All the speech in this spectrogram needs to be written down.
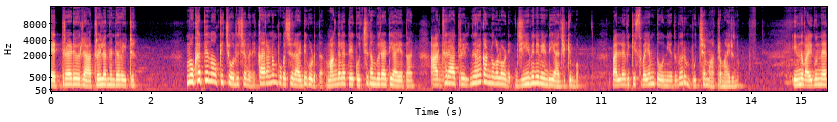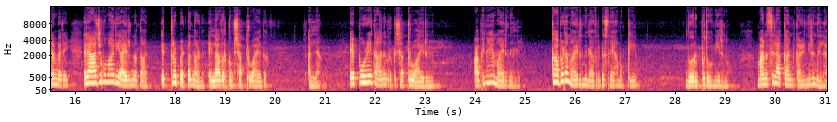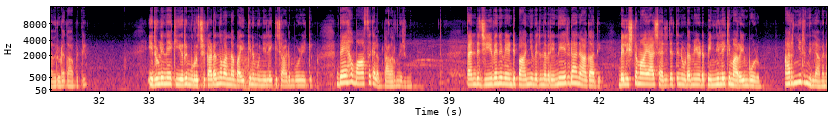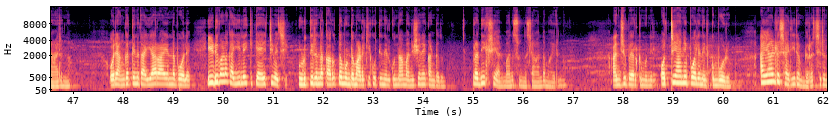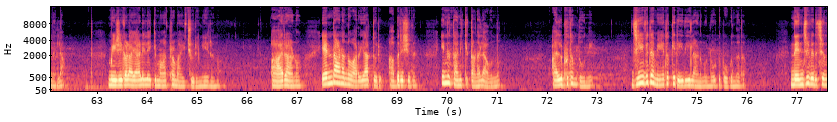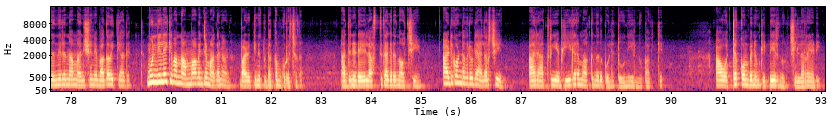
എത്രയുടെ ഒരു രാത്രിയിലെന്നെ റേറ്റ് മുഖത്തെ നോക്കി ചോദിച്ചവന് കരണം പുകച്ചൊരടി കൊടുത്ത് മംഗലത്തെ കൊച്ചു തമ്പുരാട്ടിയായ താൻ അർദ്ധരാത്രിയിൽ നിറകണ്ണുകളോടെ ജീവന് വേണ്ടി യാചിക്കുമ്പോൾ പല്ലവിക്ക് സ്വയം തോന്നിയത് വെറും പുച്ഛം മാത്രമായിരുന്നു. ഇന്ന് വൈകുന്നേരം വരെ രാജകുമാരിയായിരുന്ന താൻ എത്ര പെട്ടെന്നാണ് എല്ലാവർക്കും ശത്രുവായത്? അല്ല എപ്പോഴേ താൻ അവർക്ക് ശത്രുവായിരുന്നു? അഭിനയമായിരുന്നില്ലേ? കപടമായിരുന്നില്ല അവരുടെ സ്നേഹമൊക്കെയും? വെറുപ്പ് തോന്നിയിരുന്നു. മനസ്സിലാക്കാൻ കഴിഞ്ഞിരുന്നില്ല അവരുടെ കാപട്യം. ഇരുളിനെ കീറി മുറിച്ച് കടന്നു വന്ന ബൈക്കിന് മുന്നിലേക്ക് ചാടുമ്പോഴേക്കും ദേഹം ദേഹമാസകലം തളർന്നിരുന്നു. തന്റെ ജീവന് വേണ്ടി പാഞ്ഞു വരുന്നവരെ നേരിടാനാകാതെ ബലിഷ്ടമായ ആ ശരീരത്തിനുടമയുടെ പിന്നിലേക്ക് മറയുമ്പോഴും അറിഞ്ഞിരുന്നില്ല അവൻ ആരെന്ന്. ഒരംഗത്തിന് തയ്യാറായെന്ന പോലെ ഇടിവള കയ്യിലേക്ക് കയറ്റി വെച്ച് ഉടുത്തിരുന്ന കറുത്ത മുണ്ട് മടക്കി കുത്തി നിൽക്കുന്ന ആ മനുഷ്യനെ കണ്ടതും പ്രതീക്ഷയാൽ മനസ്സൊന്ന് ശാന്തമായിരുന്നു. അഞ്ചു പേർക്ക് മുന്നിൽ ഒറ്റയാനെ പോലെ നിൽക്കുമ്പോഴും അയാളുടെ ശരീരം വിറച്ചിരുന്നില്ല മിഴികൾ അയാളിലേക്ക് മാത്രമായി ചുരുങ്ങിയിരുന്നു. ആരാണോ? എന്താണെന്നോ അറിയാത്തൊരു അപരിചിതൻ ഇന്ന് തനിക്ക് തണലാവുന്നു. അത്ഭുതം തോന്നി. ജീവിതം ഏതൊക്കെ രീതിയിലാണ് മുന്നോട്ട് പോകുന്നത്? നെഞ്ചു വിരിച്ച് നിന്നിരുന്ന ആ മനുഷ്യനെ വകവയ്ക്കാതെ മുന്നിലേക്ക് വന്ന അമ്മാവന്റെ മകനാണ് വഴക്കിന് തുടക്കം കുറിച്ചത്. അതിനിടയിൽ അസ്ഥി തകരുന്ന ഒച്ചയും അടികൊണ്ടവരുടെ അലർച്ചയും ആ രാത്രിയെ ഭീകരമാക്കുന്നത് പോലെ തോന്നിയിരുന്നു പവിക്ക്. ആ ഒറ്റക്കൊമ്പനും കിട്ടിയിരുന്നു ചില്ലറയടി.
